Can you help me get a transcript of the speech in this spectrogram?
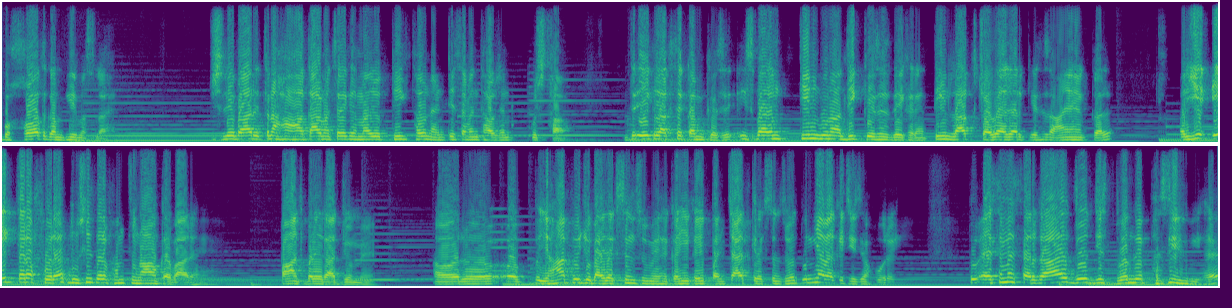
बहुत गंभीर मसला है। पिछले बार इतना हाहाकार मचा कि हमारा जो पीक था वो नाइन्टी सेवन थाउज़ेंड कुछ था। तो एक लाख से कम केसेस इस बार हम तीन गुना अधिक केसेस देख रहे हैं। तीन लाख चौदह हज़ार केसेस आए हैं कल। और ये एक तरफ़ हो रहा है, दूसरी तरफ़ हम चुनाव करवा रहे हैं, पाँच बड़े राज्यों में। और यहाँ पे जो बाई इलेक्शन हुए हैं कहीं कहीं पंचायत के इलेक्शन हुए दुनिया भर की चीज़ें हो रही तो ऐसे में सरकार जो जिस द्वंद में फंसी हुई है,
